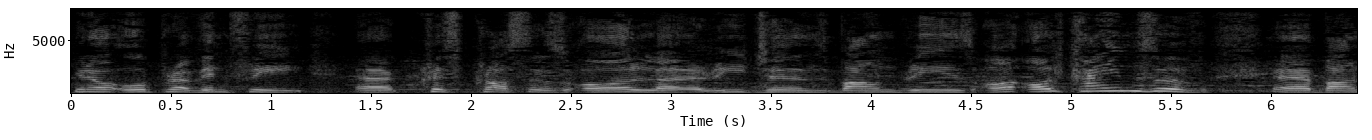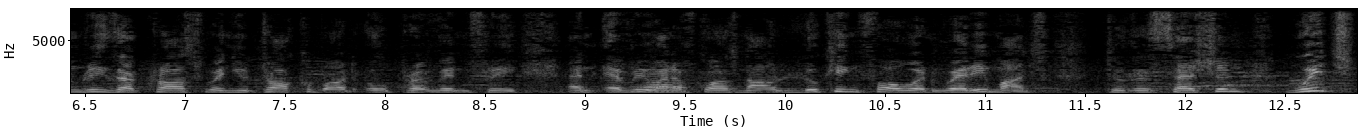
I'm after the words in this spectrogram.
you know, Oprah Winfrey uh, crisscrosses all uh, regions, boundaries, all, all kinds of uh, boundaries are crossed when you talk about Oprah Winfrey. And everyone, of course, now looking forward very much to this session, which,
